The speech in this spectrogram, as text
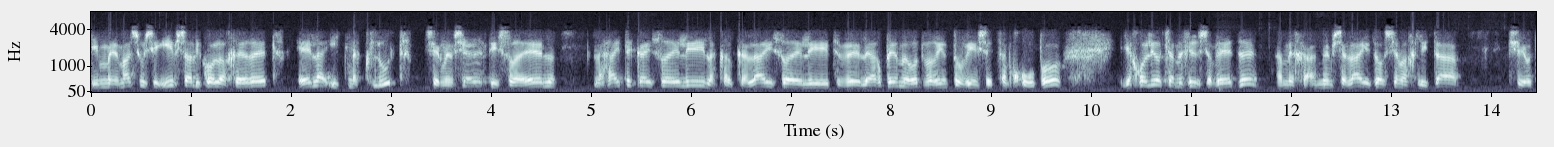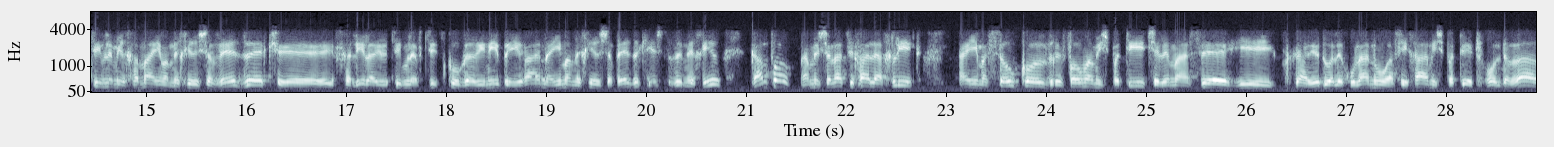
עם משהו שאי אפשר לקרוא לו אחרת, אלא התנכלות של ממשלת ישראל להייטק הישראלי, לכלכלה הישראלית ולהרבה מאוד דברים טובים שצמחו פה. יכול להיות שהמחיר שווה את זה, הממשלה היא זו שמחליטה כשיוצאים למלחמה, האם המחיר שווה את זה, כשחלילה יוצאים להפציץ כור גרעיני באיראן, האם המחיר שווה את זה, כי יש לזה מחיר. גם פה הממשלה צריכה להחליט האם ה-so called רפורמה משפטית, שלמעשה היא, כידוע לכולנו, הפיכה המשפטית לכל דבר,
